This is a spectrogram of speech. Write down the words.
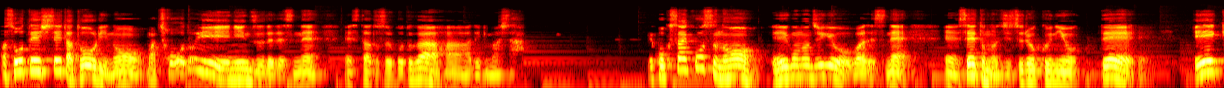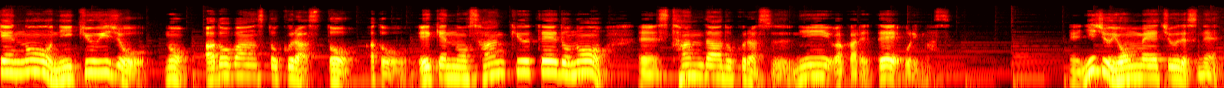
まあ、想定していた通りの、まあ、ちょうどいい人数でですね、スタートすることができました。国際コースの英語の授業はですね、生徒の実力によって、英検の2級以上のアドバンストクラスと、あと英検の3級程度のスタンダードクラスに分かれております。24名中ですね、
